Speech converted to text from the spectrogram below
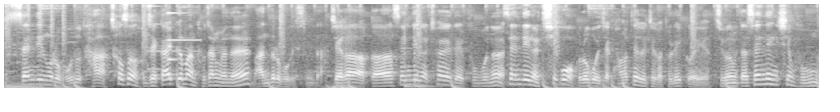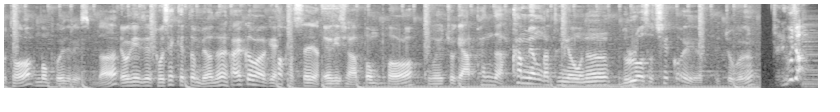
샌딩으로 모두 다 쳐서 이제 깔끔한 도장면을 만들어 보겠습니다. 제가 아까 샌딩을 쳐야 될 부분은 샌딩을 치고 그러고 이제 광택을 제가 돌릴 거예요. 지금 일단 샌딩 친 부분부터 한번 보여드리겠습니다. 여기 이제 도색했던 면을 깔끔하게 쳐봤어요. 여기 지금 앞범퍼 지금 이쪽에 앞한다. 한면 같은 경우는 눌러서 칠 거예요. 이쪽을. 잘 해보자.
